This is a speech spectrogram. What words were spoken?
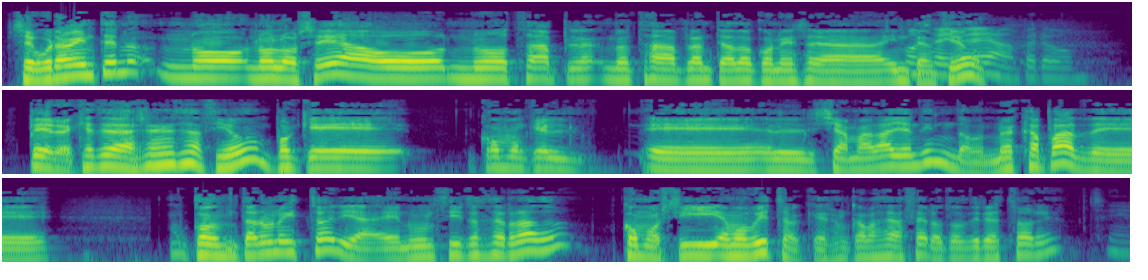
seguramente no, no, no lo sea o no está, pla- no está planteado con esa con esa intención. idea, pero... Pero es que te da esa sensación porque como que el, eh, el no es capaz de contar una historia en un sitio cerrado, como sí hemos visto que son capaces de hacer otros directores, Sí.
